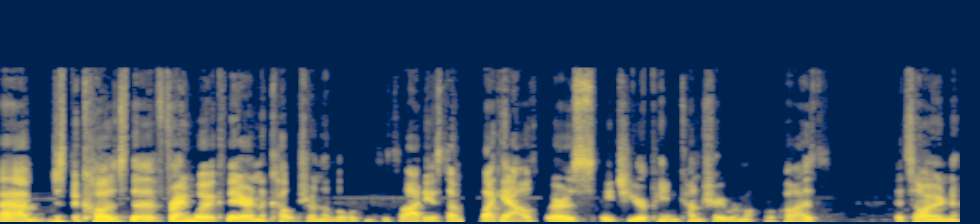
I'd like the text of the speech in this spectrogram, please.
Um, just because the framework there and the culture and the laws and society are so like ours, whereas each European country re- requires its own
